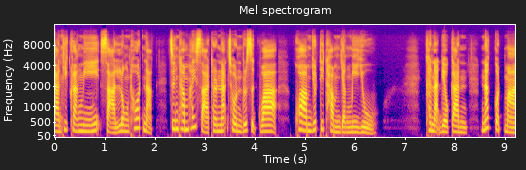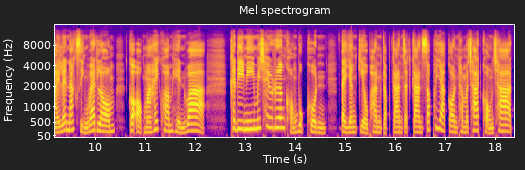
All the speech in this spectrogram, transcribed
การที่ครั้งนี้ศาลลงโทษหนัก จึงทำให้สาธารณชนรู้สึกว่า ความยุติธรรมยังมีอยู่ขณะเดียวกัน นักกฎหมายและนักสิ่งแวดล้อมก็ออกมาให้ความเห็นว่า คดีนี้ไม่ใช่เรื่องของบุคคล แต่ยังเกี่ยวพันกับการจัดการทรัพยากรธรรมชาติของชาติ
